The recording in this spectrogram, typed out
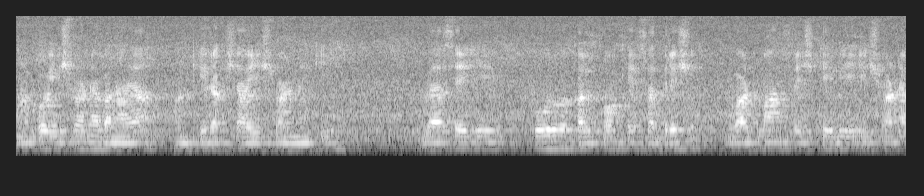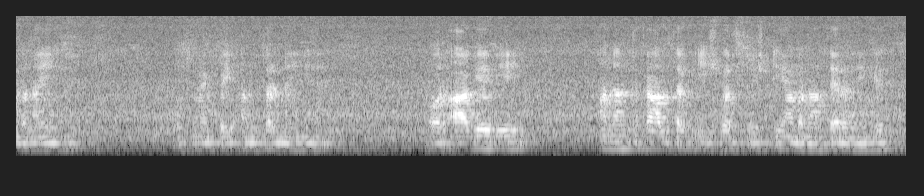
उनको ईश्वर ने बनाया, उनकी रक्षा ईश्वर ने की। वैसे ही पूर्व कल्पों के सदृश वर्तमान सृष्टि भी ईश्वर ने बनाई है। उसमें कोई अंतर नहीं है। और आगे भी अनंत काल तक ईश्वर सृष्टियाँ बनाते रहेंगे।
